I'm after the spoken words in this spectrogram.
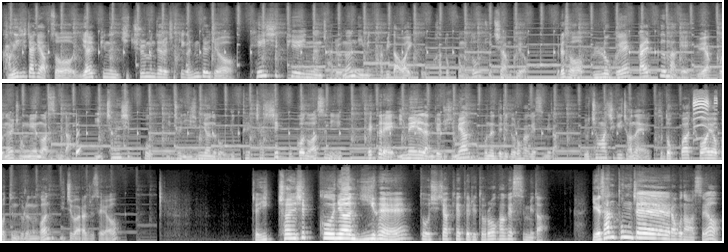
강의 시작에 앞서 ERP는 기출 문제를 찾기가 힘들죠. KCP에 있는 자료는 이미 답이 나와 있고 가독성도 좋지 않고요. 그래서 블로그에 깔끔하게 요약본을 정리해 놓았습니다. 2019, 2020년으로 6회차씩 묶어 놓았으니 댓글에 이메일 남겨주시면 보내드리도록 하겠습니다. 요청하시기 전에 구독과 좋아요 버튼 누르는 건 잊지 말아주세요. 자, 2019년 2회 또 시작해 드리도록 하겠습니다. 예산 통제라고 나왔어요.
